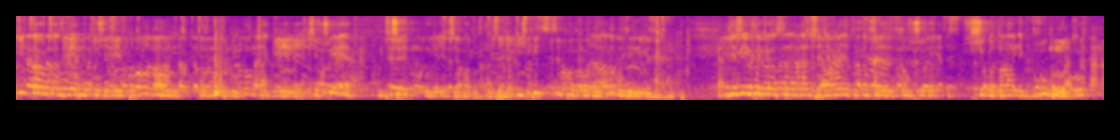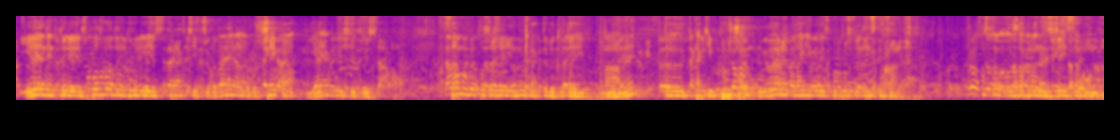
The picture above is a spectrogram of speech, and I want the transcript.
Czyli cały czas wiemy, co się dzieje pod wodą, cały czas mamy nim kontakt, wiemy, jak się czuje, czy mu nie trzeba dostarczyć jakiejś pizzy pod wodę, albo z innymi rzeczami. Jeżeli chodzi o dalsze działania, to zawsze są przygo- przygotowanych dwóch nurków. Jeden, który jest pod wodą, drugi jest w trakcie przygotowania albo czeka, jakby się coś stało. Samo wyposażenie nurka, które tutaj mamy, to takim kluczowym ubiorem dla niego jest po prostu ten skafander. Prosto zabrany z Jamesa Bonda.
